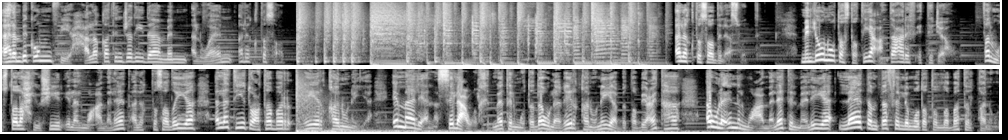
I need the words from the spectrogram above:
أهلا بكم في حلقة جديدة من ألوان الاقتصاد. الاقتصاد الأسود. من لونه تستطيع أن تعرف اتجاهه. فالمصطلح يشير إلى المعاملات الاقتصادية التي تعتبر غير قانونية إما لأن السلع والخدمات المتداولة غير قانونية بطبيعتها أو لأن المعاملات المالية لا تمتثل لمتطلبات القانون.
